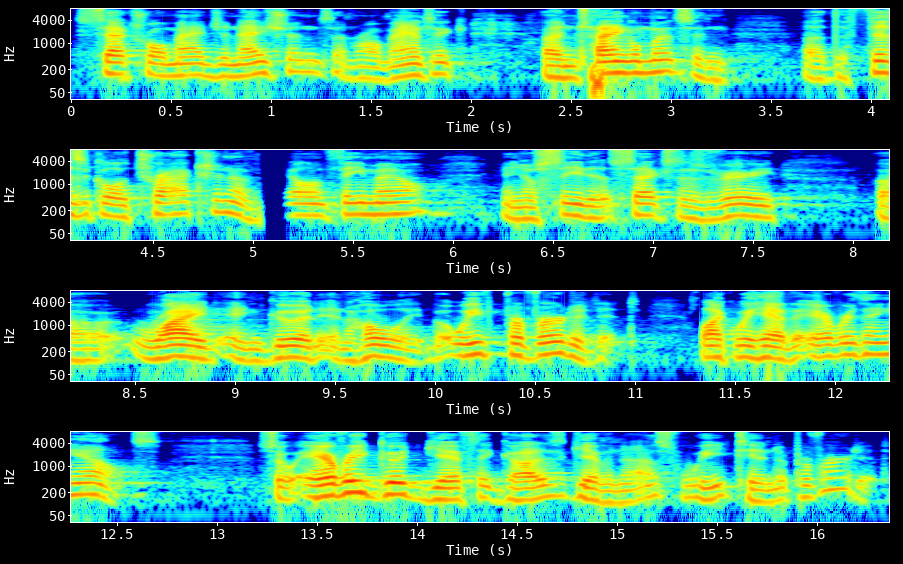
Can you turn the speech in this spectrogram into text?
sexual imaginations and romantic entanglements and uh, the physical attraction of male and female. And you'll see that sex is very uh, right and good and holy. But we've perverted it like we have everything else. So every good gift that God has given us, we tend to pervert it.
